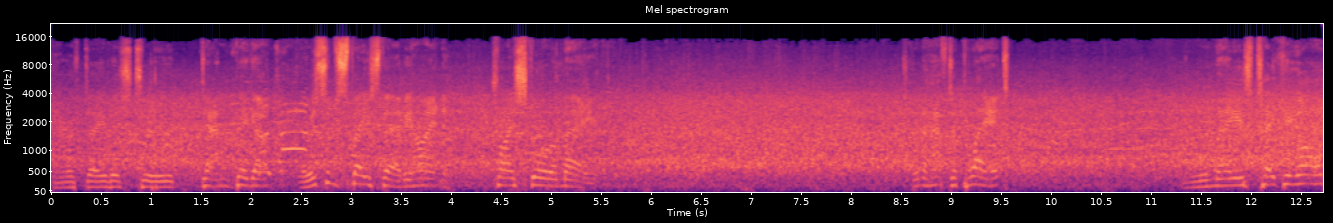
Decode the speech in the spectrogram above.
Gareth Davies to Dan Biggar. There is some space there behind try scorer May. He's going to have to play it. May is taking on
